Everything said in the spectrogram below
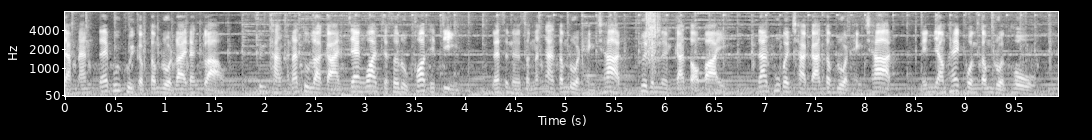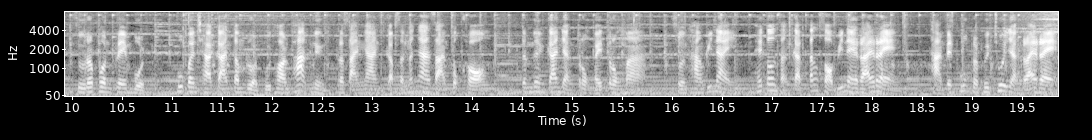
จากนั้นได้พูดคุยกับตำรวจรายดังกล่าว ซึ่งทางคณะตุลาการแจ้งว่าจะสรุปข้อเท็จจริง และเสนอสำนักงานตำรวจแห่งชาติเพื่อดำเนินการต่อไป ด้านผู้บัญชาการตำรวจแห่งชาติ เน้นย้ำให้พลตำรวจโทสุรพลเปรมบุตร ผู้บัญชาการตำรวจภูธรภาคหนึ่งประสานงานกับสำนักงานศาลปกครองดำเนินการอย่างตรงไปตรงมา ส่วนทางวินัย ให้ต้นสังกัดตั้งสอบวินัยร้ายแรง ฐานเป็นผู้ประพฤติชั่วอย่างร้ายแรง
